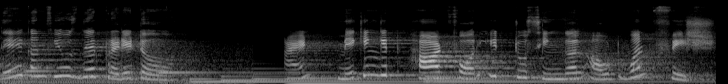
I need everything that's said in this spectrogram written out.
they confuse their predator and making it hard for it to single out one fish.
